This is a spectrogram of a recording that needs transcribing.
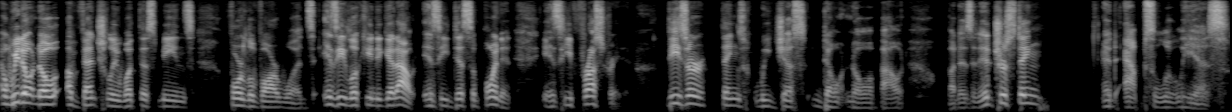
And we don't know eventually what this means for LeVar Woods. Is he looking to get out? Is he disappointed? Is he frustrated? These are things we just don't know about. But is it interesting? It absolutely is.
